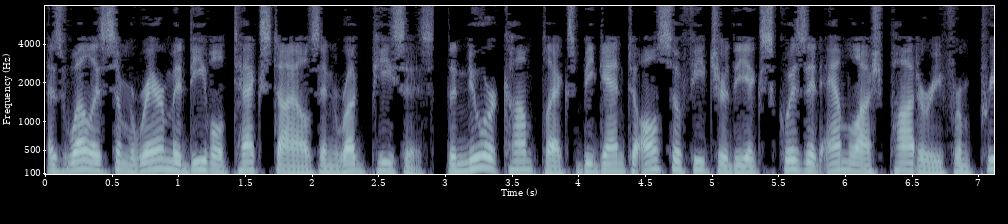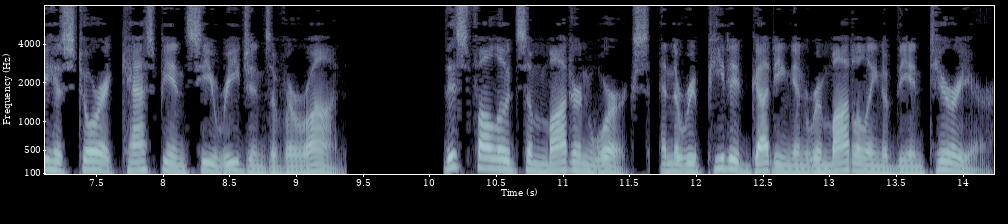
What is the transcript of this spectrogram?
as well as some rare medieval textiles and rug pieces, the newer complex began to also feature the exquisite Amlash pottery from prehistoric Caspian Sea regions of Iran. This followed some modern works, and the repeated gutting and remodeling of the interior.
